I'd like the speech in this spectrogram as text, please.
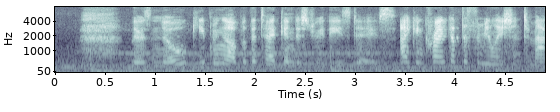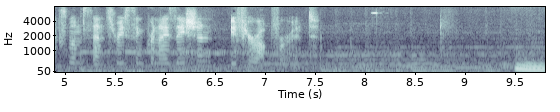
There's no keeping up with the tech industry these days. I can crank up the simulation to maximum sensory synchronization if you're up for it. Hmm,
